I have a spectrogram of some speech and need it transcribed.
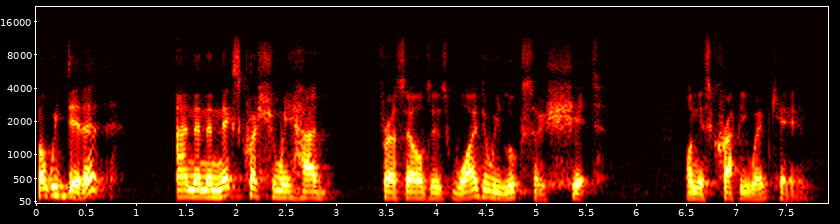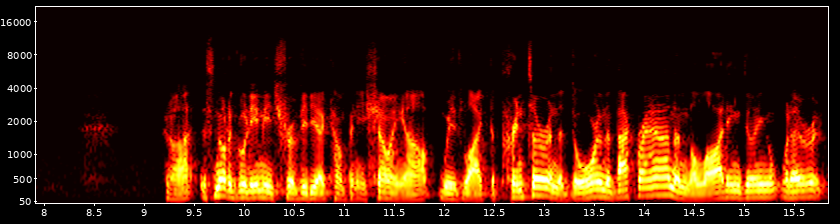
But we did it. And then the next question we had for ourselves is why do we look so shit on this crappy webcam? Right? It's not a good image for a video company showing up with like the printer and the door in the background and the lighting doing whatever it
